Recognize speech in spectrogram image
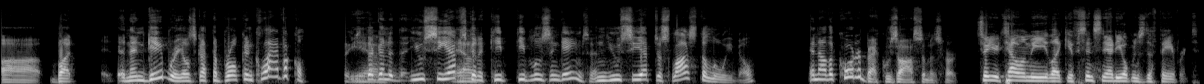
Uh, but and then Gabriel's got the broken clavicle. Yeah. They're going to UCF's Yeah. going to keep keep losing games, and UCF just lost to Louisville, and now the quarterback who's awesome is hurt. So you're telling me, like, if Cincinnati opens the favorite,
